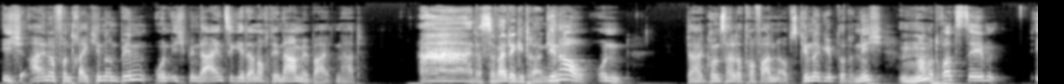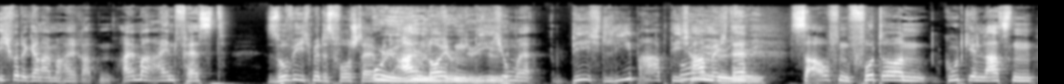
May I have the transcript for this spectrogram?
ich einer von drei Kindern bin und ich bin der Einzige, der noch den Namen behalten hat. Ah, dass er weitergetragen wird. Genau, und da kommt es halt darauf an, ob es Kinder gibt oder nicht. Mhm. Aber trotzdem, ich würde gerne einmal heiraten. Einmal ein Fest, so wie ich mir das vorstelle, Ui, mit allen ui, Leuten, ui, die ich, um, die ich lieb habe, die ich haben möchte. Saufen, futtern, gut gehen lassen.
